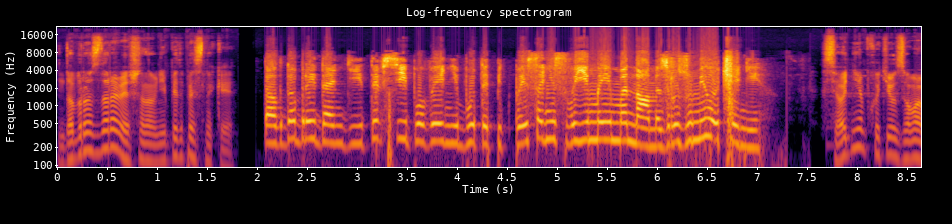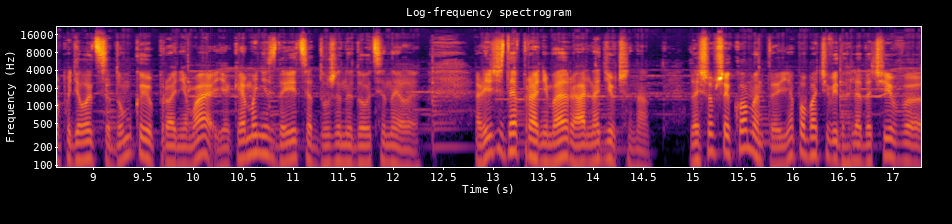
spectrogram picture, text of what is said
Доброго здоров'я, шановні підписники. Так, добрий день, діти. Всі повинні бути підписані своїми іменами, зрозуміло чи ні? Сьогодні я б хотів з вами поділитися думкою про аніме, яке мені здається дуже недооцінили. Річ йде про аніме Реальна дівчина. Зайшовши коменти, я побачив від глядачів е,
